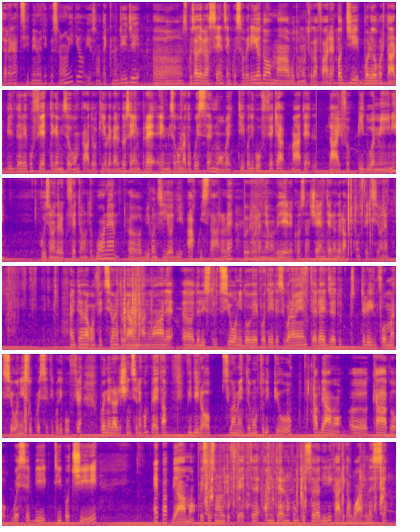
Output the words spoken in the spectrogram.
Ciao ragazzi, benvenuti in questo nuovo video, io sono Tecno Gigi, uh, scusate per l'assenza in questo periodo ma ho avuto molto da fare. Oggi volevo portarvi delle cuffiette che mi sono comprato perché io le perdo sempre e mi sono comprato queste nuove tipo di cuffie chiamate Life P2 Mini Qui sono delle cuffiette molto buone, uh, vi consiglio di acquistarle. Ora andiamo a vedere cosa c'è all'interno della confezione all'interno della confezione troviamo il manuale eh, delle istruzioni dove potete sicuramente leggere tut tutte le informazioni su questo tipo di cuffie. Poi nella recensione completa vi dirò sicuramente molto di più. Qua abbiamo eh, capo usb tipo c e poi abbiamo queste sono le cuffiette all'interno con custodia di ricarica wireless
